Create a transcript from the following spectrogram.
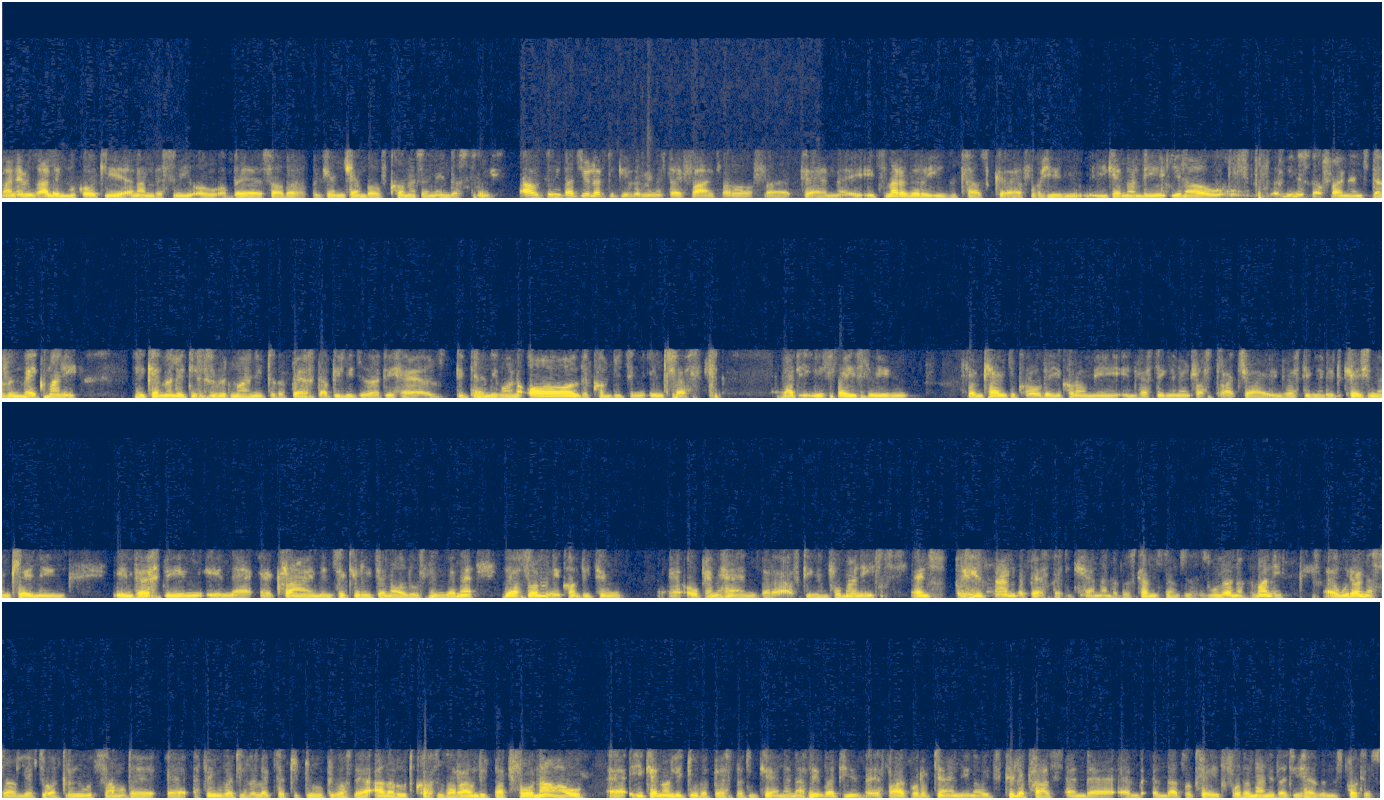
My name is Alan Mukoki, and I'm the CEO of the South African Chamber of Commerce and Industry. I would think that you'll have to give the minister a five out of uh, ten. It's not a very easy task uh, for him. He can only, you know, the minister of finance doesn't make money. He can only distribute money to the best ability that he has, depending on all the competing interests that he is facing from trying to grow the economy, investing in infrastructure, investing in education and training, investing in uh, uh, crime and security and all those things. And uh, there are so many competing uh, open hands that are asking him for money. And so he's done the best that he can under the circumstances. We don't have the money. Uh, we don't necessarily have to agree with some of the uh, things that he's elected to do because there are other root causes around it. But for now, uh, he can only do the best that he can. And I think that he's a five out of ten. You know, it's still a pass, and uh, and and that's okay for the money that he has in his pocket.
